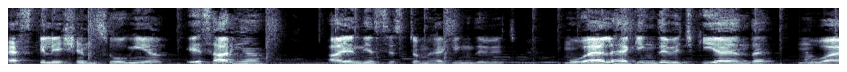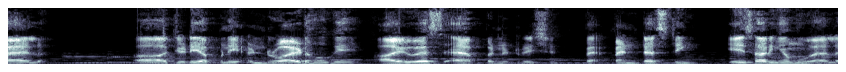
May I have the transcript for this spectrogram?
ਐਸਕੇਲੇਸ਼ਨਸ ਹੋ ਗਈਆਂ, ਇਹ ਸਾਰੀਆਂ ਆ ਜਾਂਦੀਆਂ ਸਿਸਟਮ ਹੈਕਿੰਗ ਦੇ ਵਿੱਚ। ਮੋਬਾਈਲ ਹੈਕਿੰਗ ਦੇ ਵਿੱਚ ਕੀ ਆ ਜਾਂਦਾ ਮੋਬਾਈਲ ਜਿਹੜੇ ਆਪਣੇ ਐਂਡਰੋਇਡ ਹੋ ਗਏ, iOS app penetration pen testing ਇਹ ਸਾਰੀਆਂ ਮੋਬਾਈਲ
